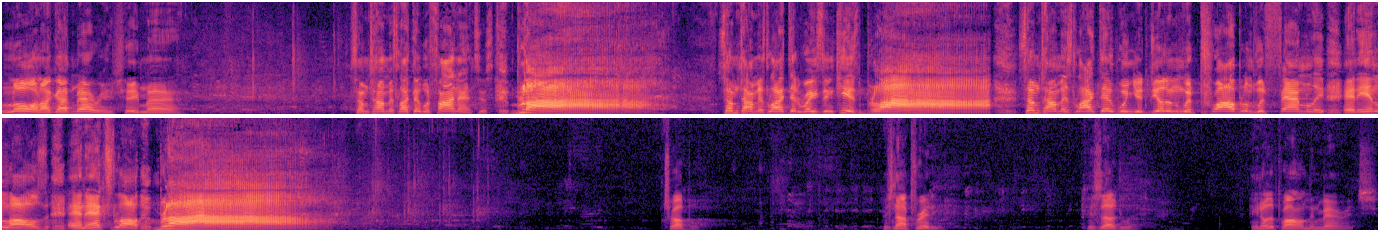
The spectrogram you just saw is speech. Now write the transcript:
Lord, I got married. Amen. Sometimes it's like that with finances. Blah. Sometimes it's like that raising kids. Blah. Sometimes it's like that when you're dealing with problems with family and in laws and ex laws. Blah. Trouble. It's not pretty, it's ugly. You know the problem in marriage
